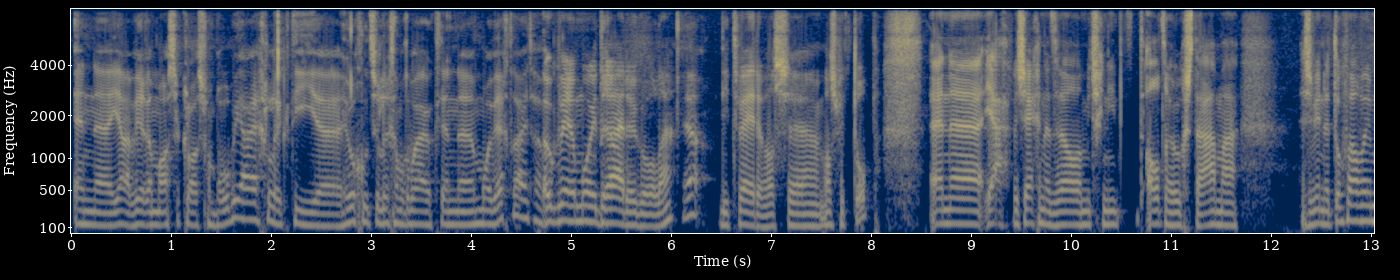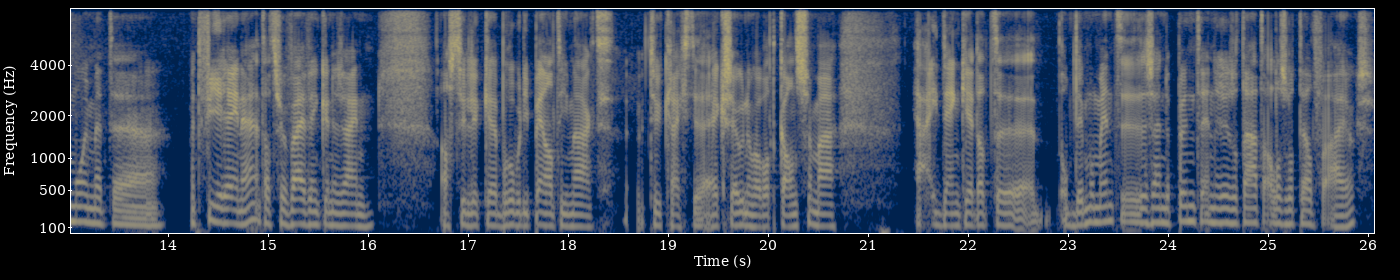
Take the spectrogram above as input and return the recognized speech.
En ja, weer een masterclass van Bobby eigenlijk. Die heel goed zijn lichaam gebruikt en mooi wegdraait ook. Ook weer een mooie draaide goal, hè? Ja. Die tweede was, was weer top. En ja, we zeggen het wel, misschien niet al te hoog staan, maar ze winnen toch wel weer mooi met, met 4-1. Hè? Het had zo 5-1 kunnen zijn als natuurlijk uh, Brobbe die penalty maakt. Natuurlijk krijgt de ex ook nog wel wat kansen, maar ja, ik denk eh, dat eh, op dit moment eh, zijn de punten en de resultaten alles wat telt voor Ajax.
